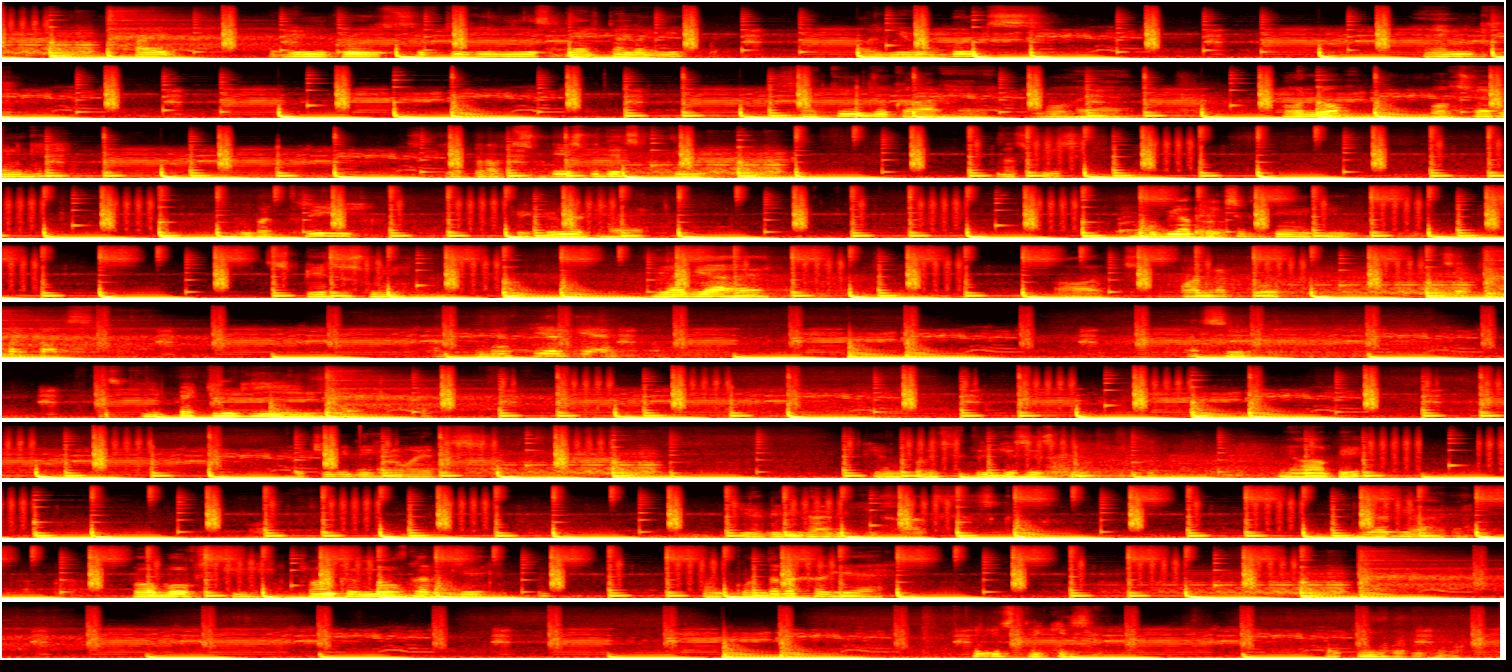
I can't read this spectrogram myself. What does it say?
पाइप रिंग को सेफ्टी के लिए बेल्ट ना लगे। और ये वो बुल्स, हैंग, सेकंड जो कार है, वो है पोलो वॉक्स वैगन की। इसके आप स्पेस भी देख सकते हैं। स्पेस नंबर थ्री यूनिट है। वो भी आप देख सकते हैं कि स्पेस उसमें दिया गया है। और को पर्पज रिमूव किया गया है। ऐसे इसकी पैकिंग की है। नीचे के ऊपर इसी तरीके से इसको यहाँ पे गाड़ी के साथ दिया गया है? रोबोक्स की ट्रंक रिमूव करके ट्रंक को अंदर रखा गया है। फिर इस तरीके से पैकिंग हो रही है।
